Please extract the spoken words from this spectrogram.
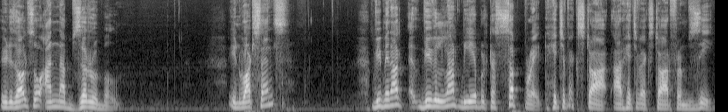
It is also unobservable. In what sense? We may not we will not be able to separate h of x star or h of x star from z.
